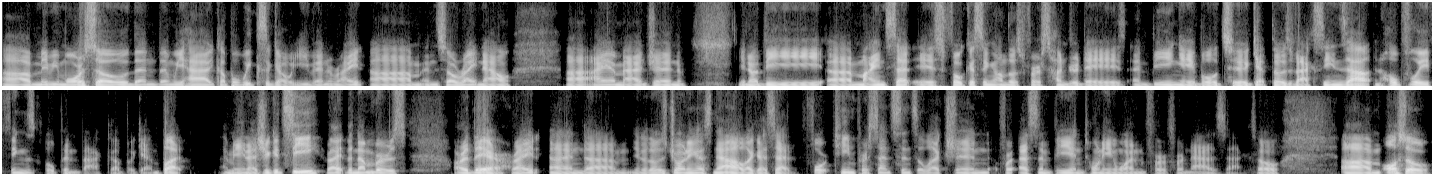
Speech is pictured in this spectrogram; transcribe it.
uh, maybe more so than than we had a couple weeks ago, even right. Um, and so right now, uh, I imagine, you know, the uh, mindset is focusing on those first hundred days and being able to get those vaccines out, and hopefully things open back up again. But I mean, as you could see, right, the numbers are there, right? And um, you know, those joining us now, like I said, 14% since election for S&P and 21 for for Nasdaq. So um, also,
